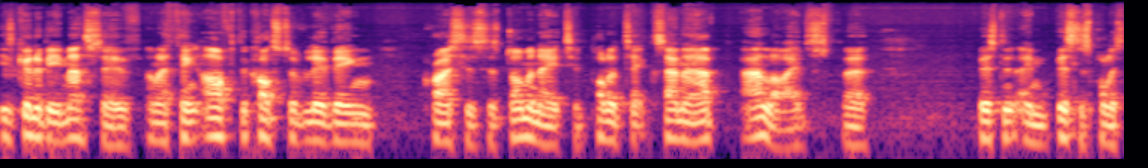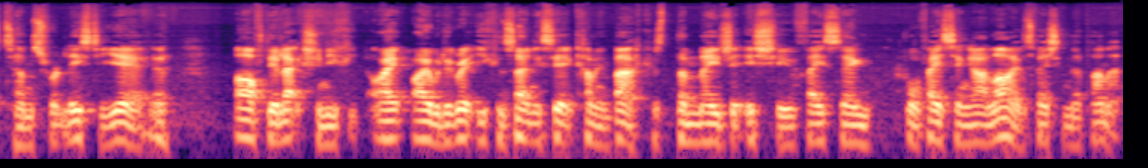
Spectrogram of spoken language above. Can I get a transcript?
is going to be massive. And I think after the cost of living crisis has dominated politics and our, our lives for business in business policy terms for at least a year after the election, you, I, I would agree. You can certainly see it coming back as the major issue facing or facing our lives, facing the planet.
